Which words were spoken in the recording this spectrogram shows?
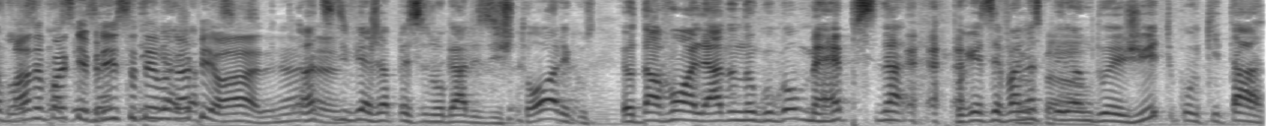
eu Lá no Parque de tem lugar pior. esses- é. Antes de viajar pra esses lugares históricos, eu dava uma olhada no Google Maps, né? Porque você vai nas pirâmides do Egito, que tá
